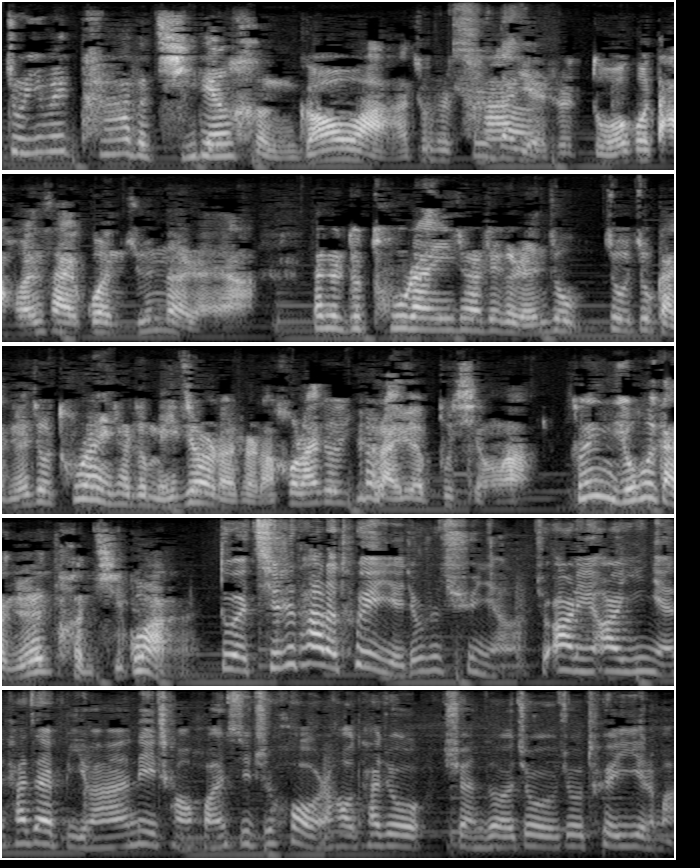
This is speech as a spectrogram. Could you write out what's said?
就是因为他的起点很高啊，就是他也是夺过大环赛冠军的人啊，但是就突然一下，这个人就就就感觉就突然一下就没劲儿了似的，后来就越来越不行了，所以你就会感觉很奇怪。对，其实他的退役也就是去年了，就二零二一年，他在比完那场环西之后，然后他就选择就就退役了嘛。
